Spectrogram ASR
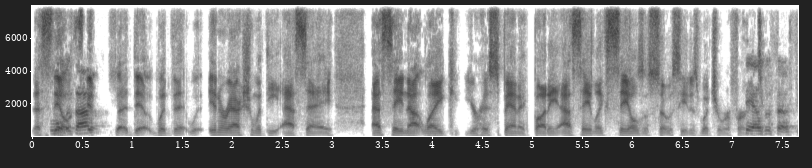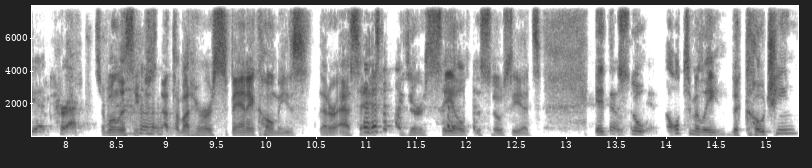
That's was the- with the with interaction with the essay. Essay, not like your Hispanic buddy. Essay, like sales associate, is what you're referring Sales to. Sales associate, correct. So everyone listening, she's not talking about her Hispanic homies that are essays. These are sales associates. It, Sales so associates. ultimately, the coaching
